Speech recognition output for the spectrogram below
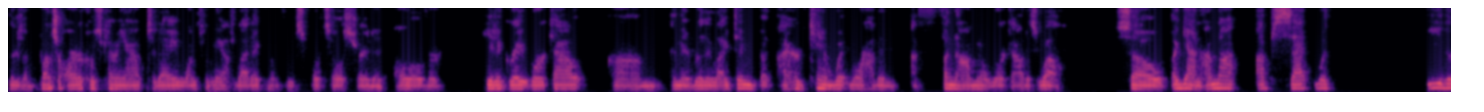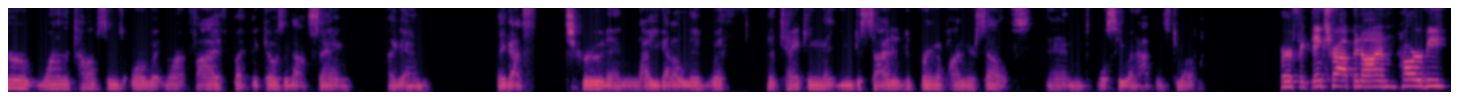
there's a bunch of articles coming out today, one from the Athletic, one from Sports Illustrated, all over. He had a great workout, um, and they really liked him. But I heard Cam Whitmore had a, a phenomenal workout as well. So again, I'm not upset with either one of the Thompsons or Whitmore at five, but it goes without saying, again, they got screwed, and now you got to live with the tanking that you decided to bring upon yourselves. And we'll see what happens tomorrow. Perfect. Thanks for hopping on, Harvey.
